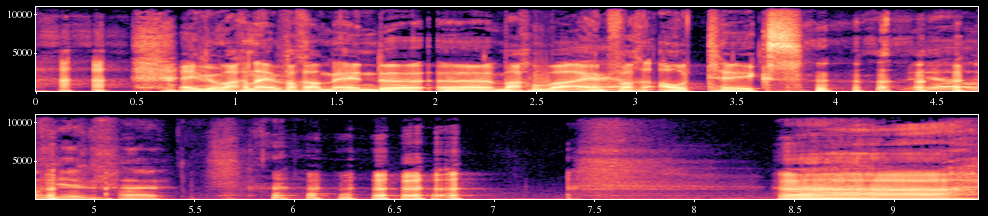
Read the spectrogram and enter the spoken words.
Ey, wir machen einfach am Ende, äh, machen wir einfach Outtakes. ja, auf jeden Fall. ah,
